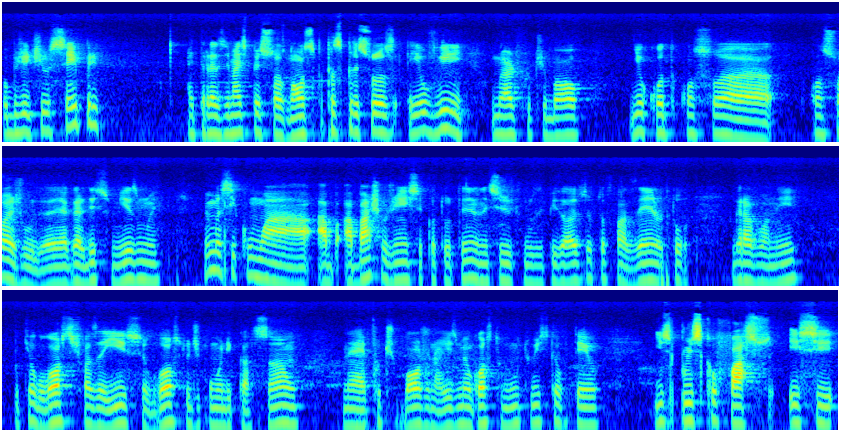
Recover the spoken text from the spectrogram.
o objetivo sempre é trazer mais pessoas novas para as pessoas ouvirem o melhor de futebol e eu conto com sua com sua ajuda. Eu agradeço mesmo. Mesmo assim com a, a, a, baixa audiência que eu tô tendo nesses últimos episódios, eu tô fazendo, eu tô gravando aí, porque eu gosto de fazer isso, eu gosto de comunicação, né, futebol, jornalismo, eu gosto muito isso que eu tenho. Isso por isso que eu faço esse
